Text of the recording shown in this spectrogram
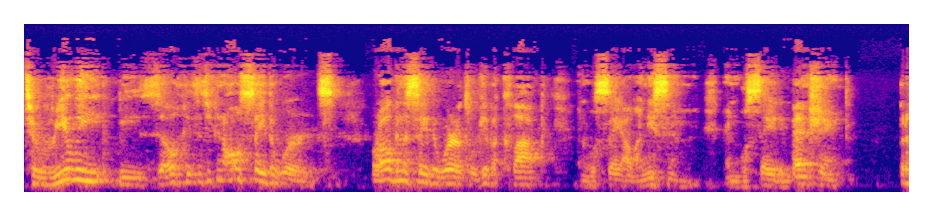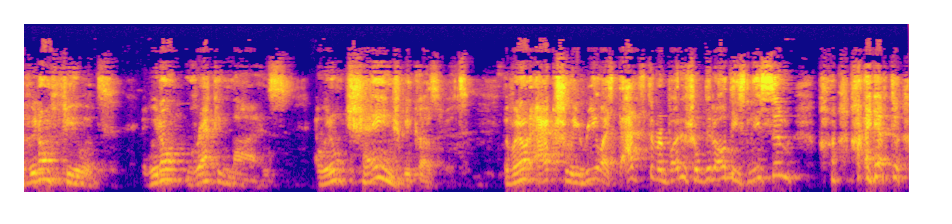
To really be Zoch, he says, you can all say the words. We're all going to say the words. We'll give a clap and we'll say Alanisim and we'll say the benching. But if we don't feel it, if we don't recognize and we don't change because of it. If we don't actually realize that's the Ribono Shel Olam did all these nisim, I have to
